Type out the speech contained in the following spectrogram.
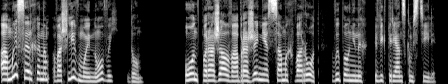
а мы с Эрханом вошли в мой новый дом. Он поражал воображение самых ворот, выполненных в викторианском стиле.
